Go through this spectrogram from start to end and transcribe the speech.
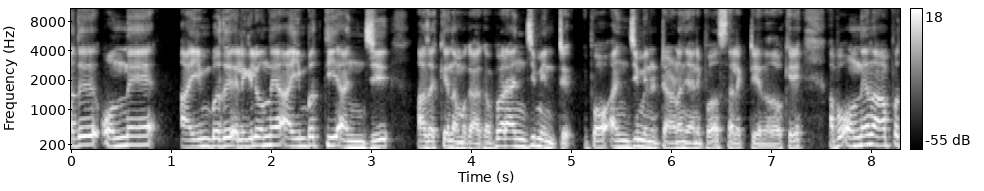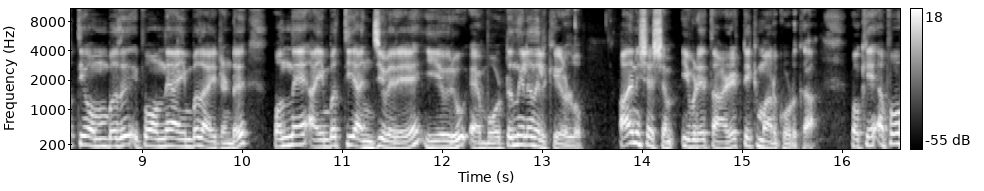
അത് ഒന്ന് അമ്പത് അല്ലെങ്കിൽ ഒന്ന് അമ്പത്തി അഞ്ച് അതൊക്കെ നമുക്കാക്കാം. ഇപ്പോൾ ഒരു അഞ്ച് മിനിറ്റ്. ഇപ്പോൾ അഞ്ച് മിനിറ്റാണ് ഞാനിപ്പോൾ സെലക്ട് ചെയ്യുന്നത്. ഓക്കെ അപ്പോൾ ഒന്ന് നാൽപ്പത്തി ഒമ്പത് ഇപ്പോൾ ഒന്ന് അമ്പത് ആയിട്ടുണ്ട്. ഒന്ന് അമ്പത്തി അഞ്ച് വരെ ഈ ഒരു എബോട്ട് നിലനിൽക്കുകയുള്ളൂ. അതിനുശേഷം ഇവിടെ താഴെ ടിക്ക് മാർക്ക് കൊടുക്കുക. ഓക്കെ അപ്പോൾ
